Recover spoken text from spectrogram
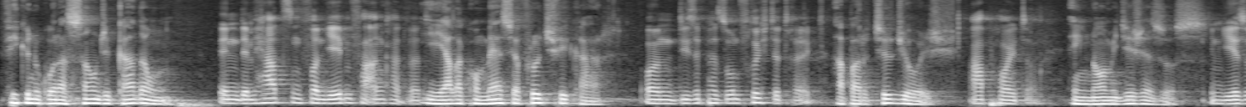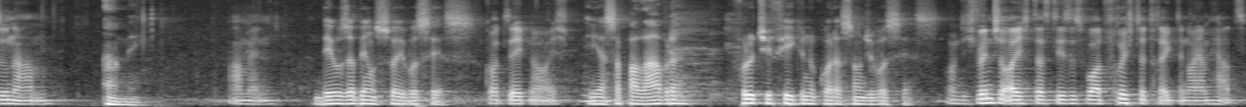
fique no coração de cada um in dem Herzen von jedem verankert wird e ela comece a frutificar und diese Person Früchte trägt. a partir de hoje, Ab heute. em nome de Jesus. In Jesu Namen. Amém. Amen. Deus abençoe vocês Gott segne euch. e essa palavra frutifique no coração de vocês. Und ich wünsche euch, dass dieses Wort Früchte trägt in eurem Herz.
